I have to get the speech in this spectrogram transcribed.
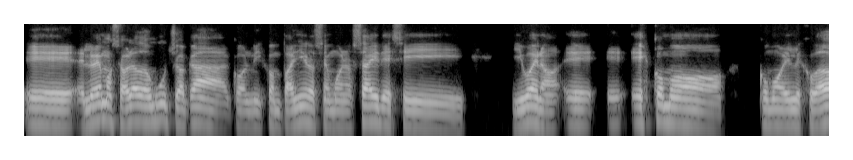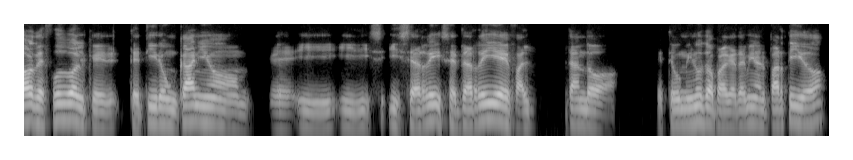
eh, lo hemos hablado mucho acá con mis compañeros en Buenos Aires y, y bueno, es como, como el jugador de fútbol que te tira un caño y, y, se, ríe, se te ríe faltando este, un minuto para que termine el partido,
